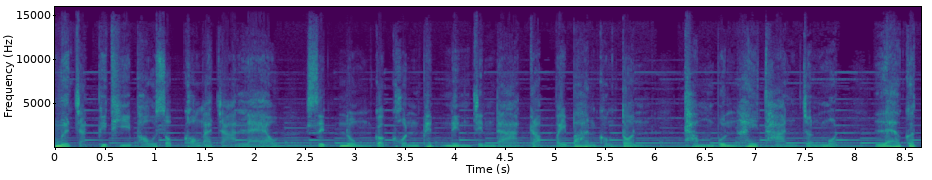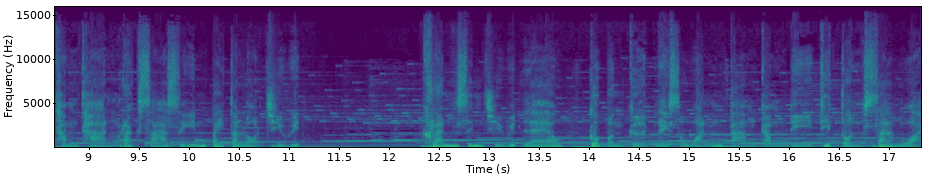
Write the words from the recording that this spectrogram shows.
เมื่อจัดพิธีเผาศพของอาจารย์แล้วสิทธิ์หนุ่มก็ขนเพชรนินจินดากลับไปบ้านของตนทำบุญให้ทานจนหมด แล้วก็ทำทานรักษาศีลไปตลอดชีวิต ครั้นสิ้นชีวิตแล้วก็บังเกิดในสวรรค์ตามกรรมดีที่ตนสร้างไว้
